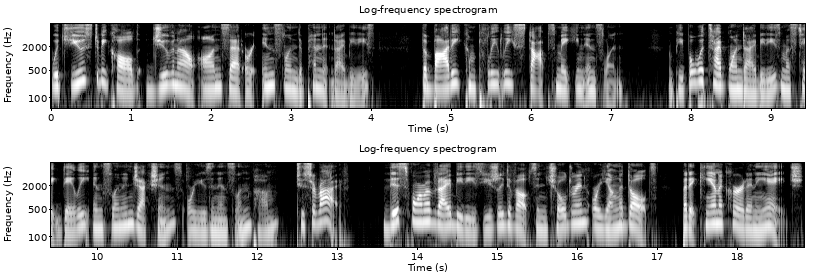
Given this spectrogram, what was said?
which used to be called juvenile onset or insulin dependent diabetes, the body completely stops making insulin. People with type 1 diabetes must take daily insulin injections or use an insulin pump to survive. This form of diabetes usually develops in children or young adults, but it can occur at any age.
